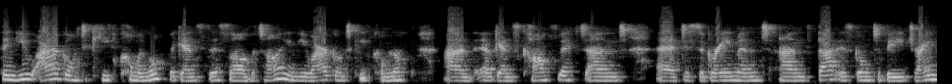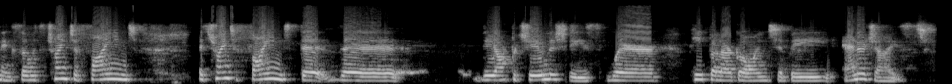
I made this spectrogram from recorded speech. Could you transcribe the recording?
then you are going to keep coming up against this all the time. You are going to keep coming up and against conflict and uh, disagreement, and that is going to be draining. So it's trying to find, it's trying to find the the the opportunities where people are going to be energized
